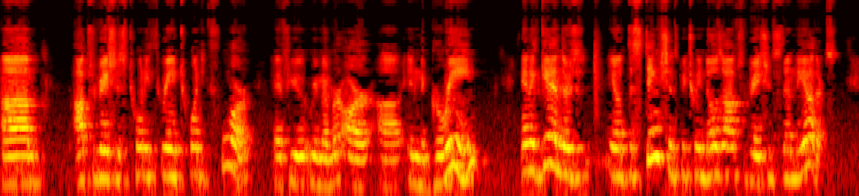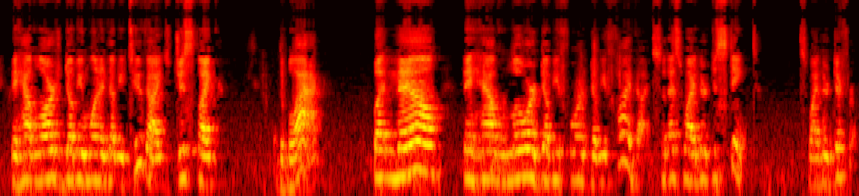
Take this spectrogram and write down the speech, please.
Um, observations 23 and 24, if you remember, are uh, in the green. And again, there's you know distinctions between those observations than the others. They have large W1 and W2 values, just like the black, but now they have lower W4 and W5 values. So that's why they're distinct. That's why they're different.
